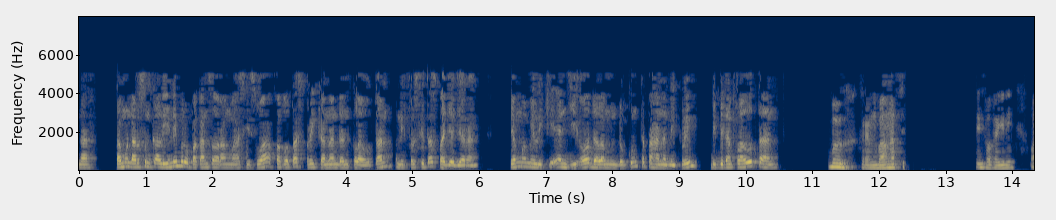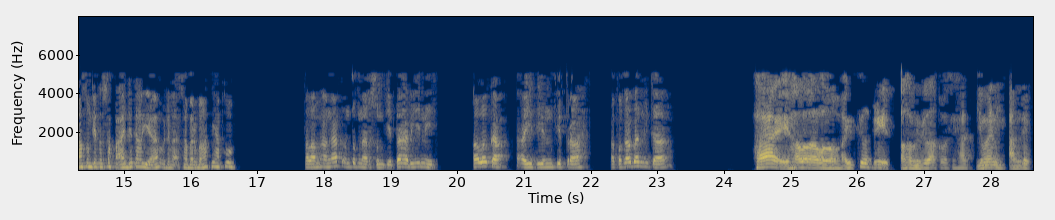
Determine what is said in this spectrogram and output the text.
Nah, tamu narsum kali ini merupakan seorang mahasiswa Fakultas Perikanan dan Kelautan Universitas Pajajaran yang memiliki NGO dalam mendukung ketahanan iklim di bidang kelautan. Beuh, keren banget sih. Sih, kalau kayak gini. Langsung kita sapa aja kali ya, udah gak sabar banget nih aku. Salam hangat untuk narsum kita hari ini. Halo Kak Aidin Fitrah, apa kabar nih Kak? Hai, halo, halo. I feel great. Alhamdulillah aku sehat. Gimana nih, Angga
